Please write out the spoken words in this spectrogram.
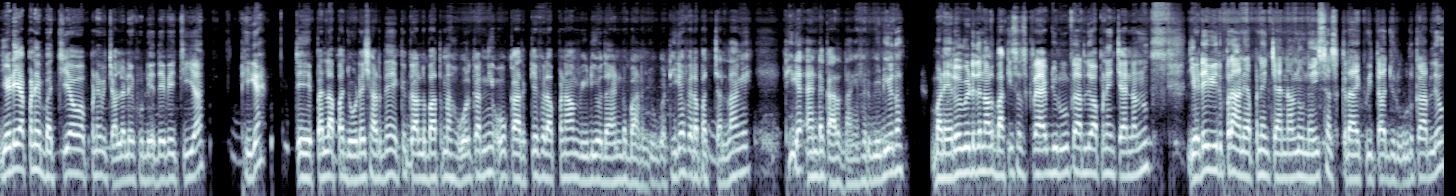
ਜਿਹੜੇ ਆਪਣੇ ਬੱਚੇ ਆ, ਉਹ ਆਪਣੇ ਵਿਚਾਲੜੇ ਖੁੱਡੇ ਦੇ ਵਿੱਚ ਹੀ ਆ, ਠੀਕ ਹੈ? ਤੇ ਪਹਿਲਾਂ ਆਪਾਂ ਜੋੜੇ ਛੱਡਦੇ ਹਾਂ, ਇੱਕ ਗੱਲਬਾਤ ਮੈਂ ਹੋਰ ਕਰਨੀ, ਉਹ ਕਰਕੇ ਫਿਰ ਆਪਣਾ ਵੀਡੀਓ ਦਾ ਐਂਡ ਬਣ ਜਾਊਗਾ, ਠੀਕ ਹੈ? ਫਿਰ ਆਪਾਂ ਚੱਲਾਂਗੇ, ਠੀਕ ਹੈ? ਐਂਡ ਕਰ ਦਾਂਗੇ ਫਿਰ ਵੀਡੀਓ ਦਾ। ਬਣੇ ਰਹੋ ਵੀਡੀਓ ਦੇ ਨਾਲ। ਬਾਕੀ ਸਬਸਕ੍ਰਾਈਬ ਜਰੂਰ ਕਰ ਲਿਓ ਆਪਣੇ ਚੈਨਲ ਨੂੰ। ਜਿਹੜੇ ਵੀਰ ਭਰਾ ਨੇ ਆਪਣੇ ਚੈਨਲ ਨੂੰ ਨਹੀਂ ਸਬਸਕ੍ਰਾਈਬ ਕੀਤਾ, ਜਰੂਰ ਕਰ ਲਿਓ।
